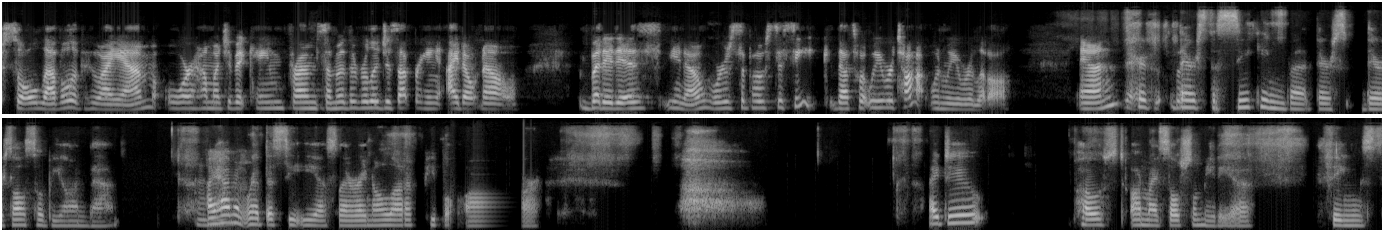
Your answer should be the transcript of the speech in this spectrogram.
soul level of who I am, or how much of it came from some of the religious upbringing, I don't know. But it is, you know, we're supposed to seek. That's what we were taught when we were little. And there's there's the seeking, but there's there's also beyond that. Mm-hmm. I haven't read the CES letter. I know a lot of people are. I do post on my social media things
